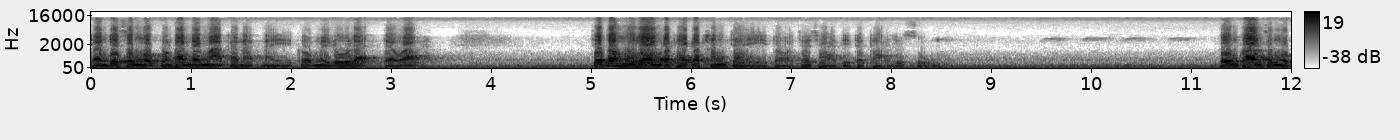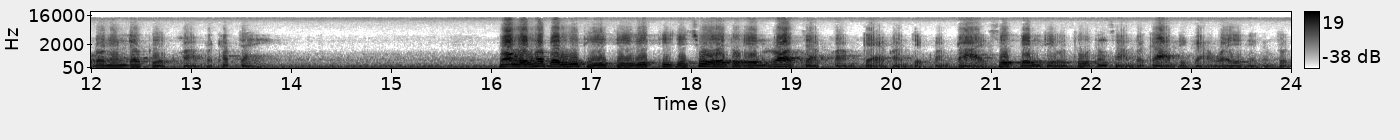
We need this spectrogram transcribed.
ท่านจะสงบของท่านได้มากขนาดไหนก็ไม่รู้แหละ แต่ว่า จะต้องมีแรงกระแทกกระทันใจต่อเจ้าชายติตถาอยู่สูงเพิ่มความสงบเหล่านั้นแล้วเกิดความประทับใจ มองเห็นว่าเป็นวิถีชีวิตที่จะช่วยให้ตัวเองรอดจากความแก่ความเจ็บความตาย ซึ่งเป็นเทวทูตทั้งสามประการที่กล่าวไว้ในข้างต้น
